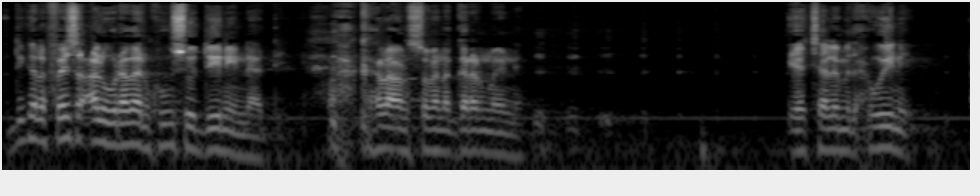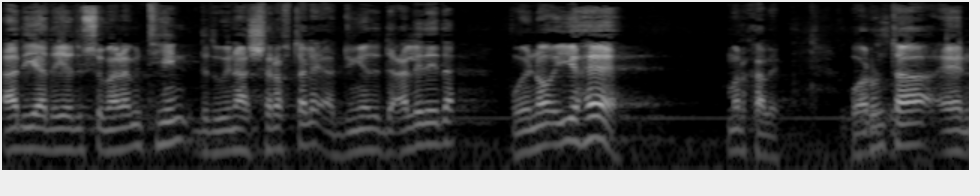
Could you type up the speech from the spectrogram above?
haddii kale faysal cali waraabaan kugu soo deynaynaa de wax kale aan samayna garan mayne yaa jale madaxweyne. Aad iyo aad ayaad u somaalaaman tihiin? Dadweynaha sharafta leh adduunyada dacaladeeda. Waynoo iyo hee? Mar kale. Waa runtaa een,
